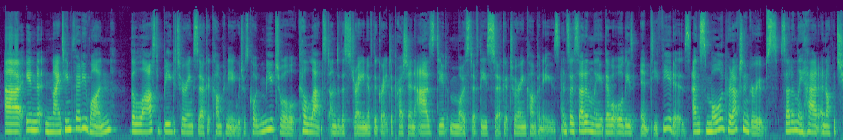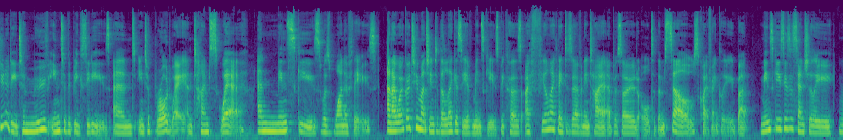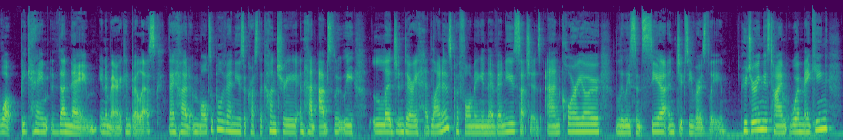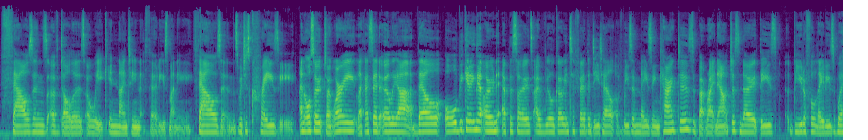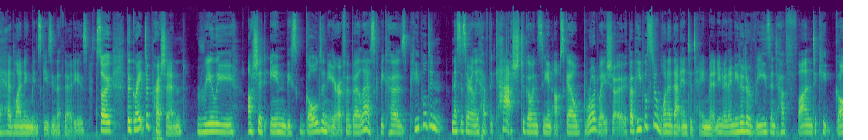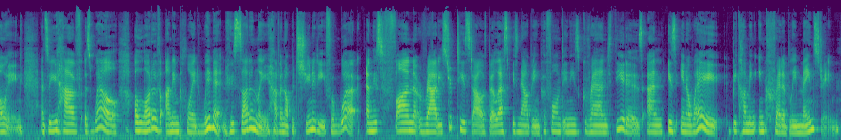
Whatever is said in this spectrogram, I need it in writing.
uh, in 1931, the last big touring circuit company, which was called Mutual, collapsed under the strain of the Great Depression, as did most of these circuit touring companies. And so suddenly there were all these empty theaters, and smaller production groups suddenly had an opportunity to move into the big cities and into Broadway and Times Square. And Minsky's was one of these. And I won't go too much into the legacy of Minsky's because I feel like they deserve an entire episode all to themselves, quite frankly. But Minsky's is essentially what became the name in American burlesque. They had multiple venues across the country and had absolutely legendary headliners performing in their venues, such as Ann Corio, Lili. Cyr, and Gypsy Rose Lee who during this time were making thousands of dollars a week in 1930s money. Thousands, which is crazy. And also, don't worry, like I said earlier, they'll all be getting their own episodes. I will go into further detail of these amazing characters, but right now, just know these beautiful ladies were headlining Minsky's in the 30s. So, the Great Depression really ushered in this golden era for burlesque because people didn't necessarily have the cash to go and see an upscale Broadway show, but people still wanted that entertainment. You know, they needed a reason to have fun to keep going. And so you have as well a lot of unemployed women who suddenly have an opportunity for work. And this fun, rowdy striptease style of burlesque is now being performed in these grand theaters and is in a way becoming incredibly mainstream.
